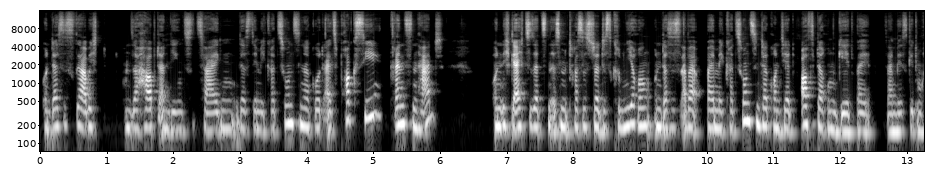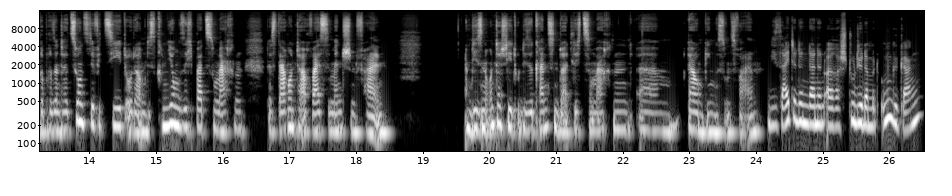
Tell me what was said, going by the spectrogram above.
Und das ist, glaube ich, unser Hauptanliegen zu zeigen, dass der Migrationshintergrund als Proxy Grenzen hat, und nicht gleichzusetzen ist mit rassistischer Diskriminierung und dass es aber bei Migrationshintergrund ja oft darum geht, bei, sagen wir, es geht um Repräsentationsdefizit oder um Diskriminierung sichtbar zu machen, dass darunter auch weiße Menschen fallen. Und diesen Unterschied und diese Grenzen deutlich zu machen, ähm, darum ging es uns vor allem. Wie seid ihr denn dann in eurer Studie damit umgegangen?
